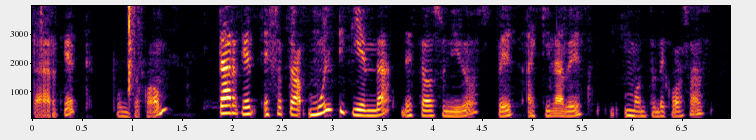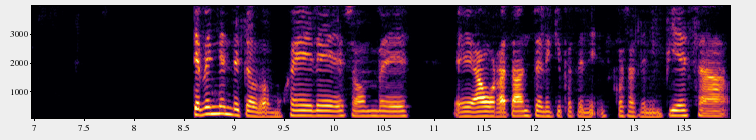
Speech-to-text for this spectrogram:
target.com. Target es otra multitienda de Estados Unidos. ¿Ves? Aquí la ves, un montón de cosas. Te venden de todo, mujeres, hombres, eh, ahorra tanto en equipos de cosas de limpieza,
